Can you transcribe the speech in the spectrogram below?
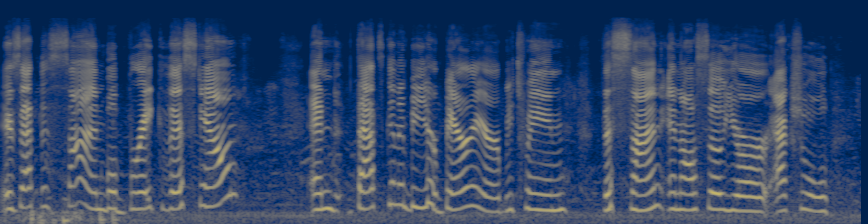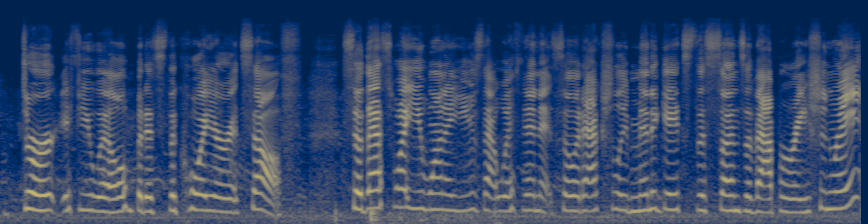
is that the sun will break this down and that's going to be your barrier between the sun and also your actual dirt, if you will, but it's the coir itself. So that's why you want to use that within it so it actually mitigates the sun's evaporation rate.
